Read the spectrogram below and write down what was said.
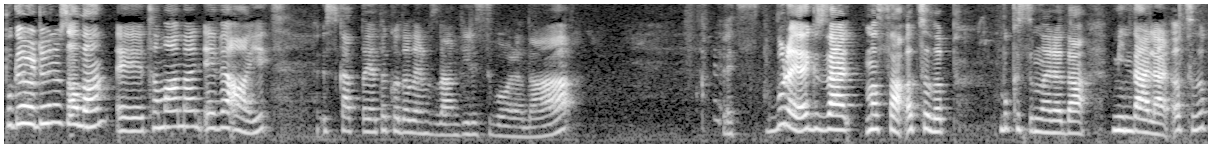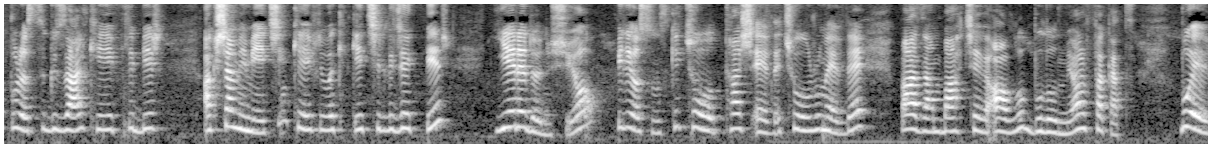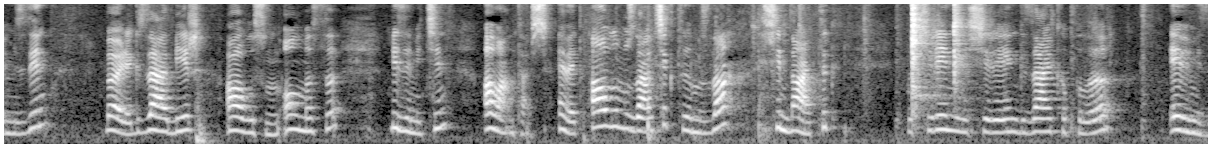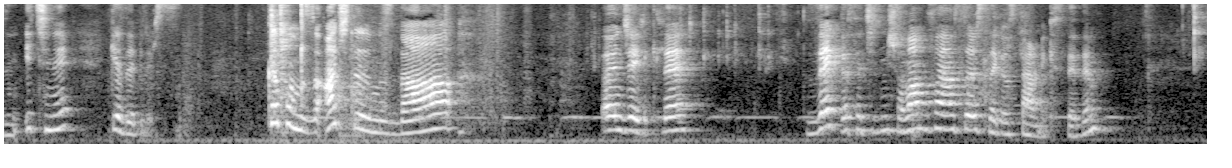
Bu gördüğünüz alan e, tamamen eve ait. Üst katta yatak odalarımızdan birisi bu arada. Evet, buraya güzel masa atılıp bu kısımlara da minderler atılıp burası güzel, keyifli bir akşam yemeği için keyifli vakit geçirilecek bir yere dönüşüyor. Biliyorsunuz ki çoğu taş evde, çoğu Rum evde bazen bahçe ve avlu bulunmuyor. Fakat bu evimizin böyle güzel bir avlusunun olması bizim için avantaj. Evet, avlumuzdan çıktığımızda şimdi artık bu şirin şirin güzel kapılı evimizin içini gezebiliriz. Kapımızı açtığımızda öncelikle zevkle seçilmiş olan bu fayansları size göstermek istedim.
